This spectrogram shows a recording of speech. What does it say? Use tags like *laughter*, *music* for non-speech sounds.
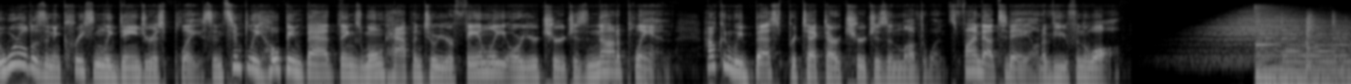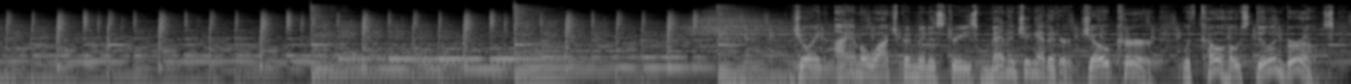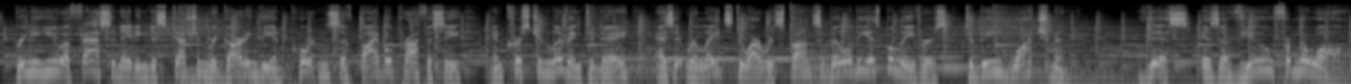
The world is an increasingly dangerous place, and simply hoping bad things won't happen to your family or your church is not a plan. How can we best protect our churches and loved ones? Find out today on A View from the Wall. Join I Am a Watchman Ministries managing editor Joe Kerr with co host Dylan Burrows, bringing you a fascinating discussion regarding the importance of Bible prophecy and Christian living today as it relates to our responsibility as believers to be watchmen. This is A View from the Wall.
